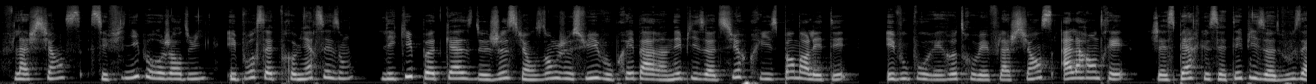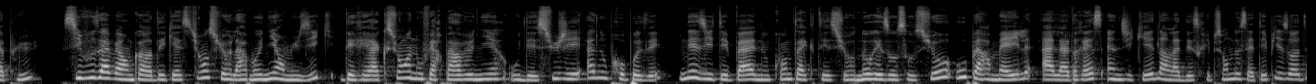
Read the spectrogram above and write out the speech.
Flash Science, c'est fini pour aujourd'hui et pour cette première saison. L'équipe podcast de Je Science donc je suis vous prépare un épisode surprise pendant l'été et vous pourrez retrouver Flash Science à la rentrée. J'espère que cet épisode vous a plu. Si vous avez encore des questions sur l'harmonie en musique, des réactions à nous faire parvenir ou des sujets à nous proposer, n'hésitez pas à nous contacter sur nos réseaux sociaux ou par mail à l'adresse indiquée dans la description de cet épisode.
